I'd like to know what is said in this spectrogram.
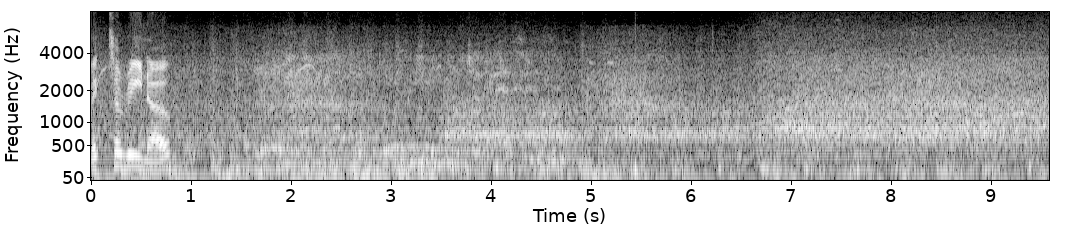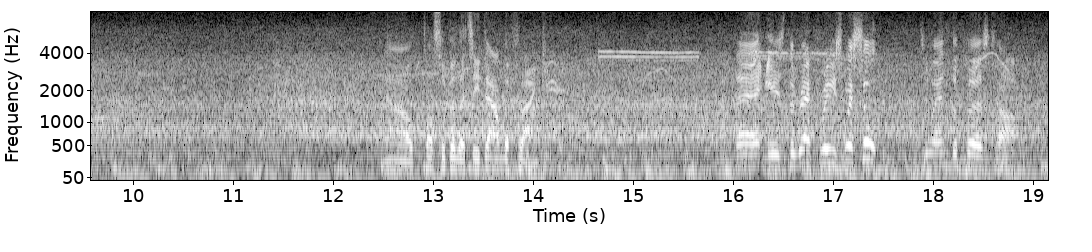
Victorino. Now possibility down the flank. And there is the referee's whistle to end the first half.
